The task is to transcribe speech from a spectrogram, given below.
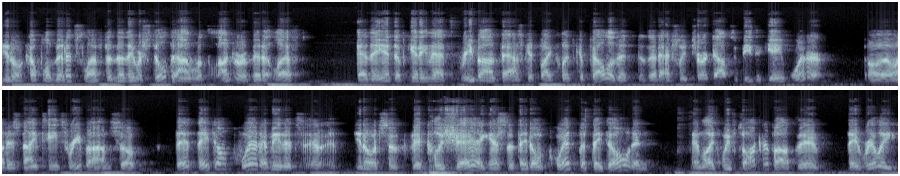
you know a couple of minutes left, and then they were still down with under a minute left. And they end up getting that rebound basket by Clint Capela that, that actually turned out to be the game winner uh, on his 19th rebound. So they, they don't quit. I mean, it's uh, you know it's a, a cliche, I guess, that they don't quit, but they don't. And and like we've talked about, they they really,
